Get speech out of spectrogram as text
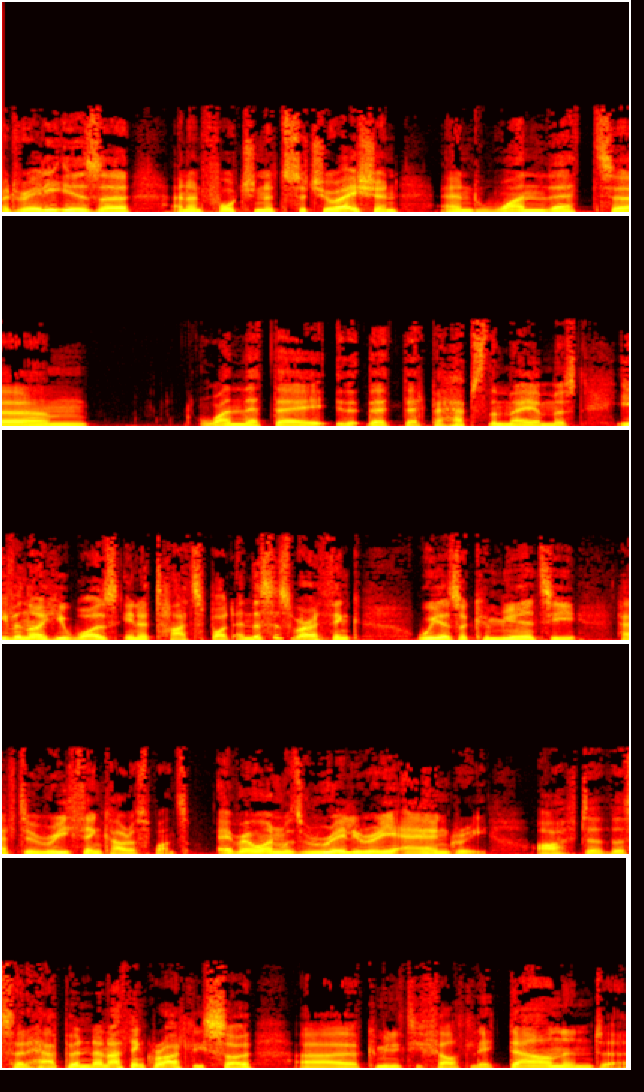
it really is a, an unfortunate situation and one that um, one that they that that perhaps the mayor missed, even though he was in a tight spot. And this is where I think we as a community have to rethink our response. Everyone was really, really angry after this had happened, and I think rightly so. Uh, community felt let down, and uh,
